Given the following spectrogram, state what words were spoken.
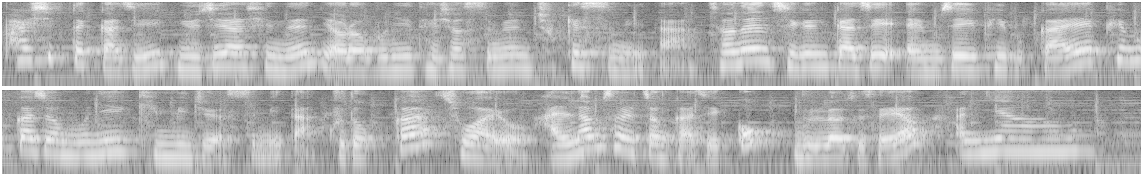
80대까지 유지하시는 여러분이 되셨으면 좋겠습니다. 저는 지금까지 MJ 피부과의 피부과 전문의 김민주였습니다. 구독과 좋아요, 알람 설정까지 꼭 눌러주세요. 안녕!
